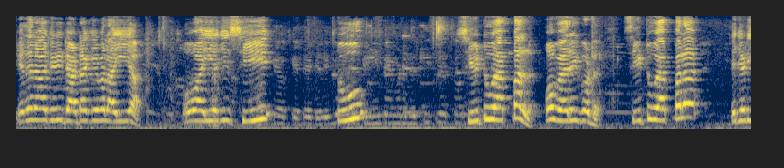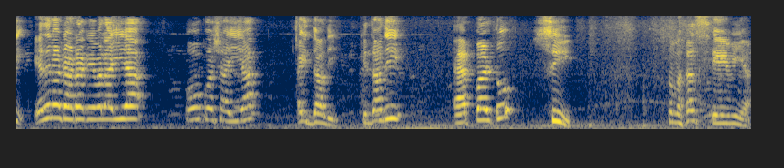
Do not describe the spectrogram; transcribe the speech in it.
ਇਹਦੇ ਨਾਲ ਜਿਹੜੀ ਡਾਟਾ ਕੇਬਲ ਆਈ ਆ, ਉਹ ਆਈ ਹੈ ਜੀ C2 C2 ਐਪਲ ਉਹ ਵੈਰੀ ਗੁੱਡ C2 ਐਪਲ ਇਹ ਜਿਹੜੀ ਇਹਦੇ ਨਾਲ ਡਾਟਾ ਕੇਬਲ ਆਈ ਆ, ਉਹ ਕੁਛ ਆਈ ਆ ਇਦਾਂ ਦੀ। ਕਿਦਾਂ ਦੀ? ਐਪਲ ਟੂ C ਬਸ ਸੇਮ ਹੀ ਆ।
